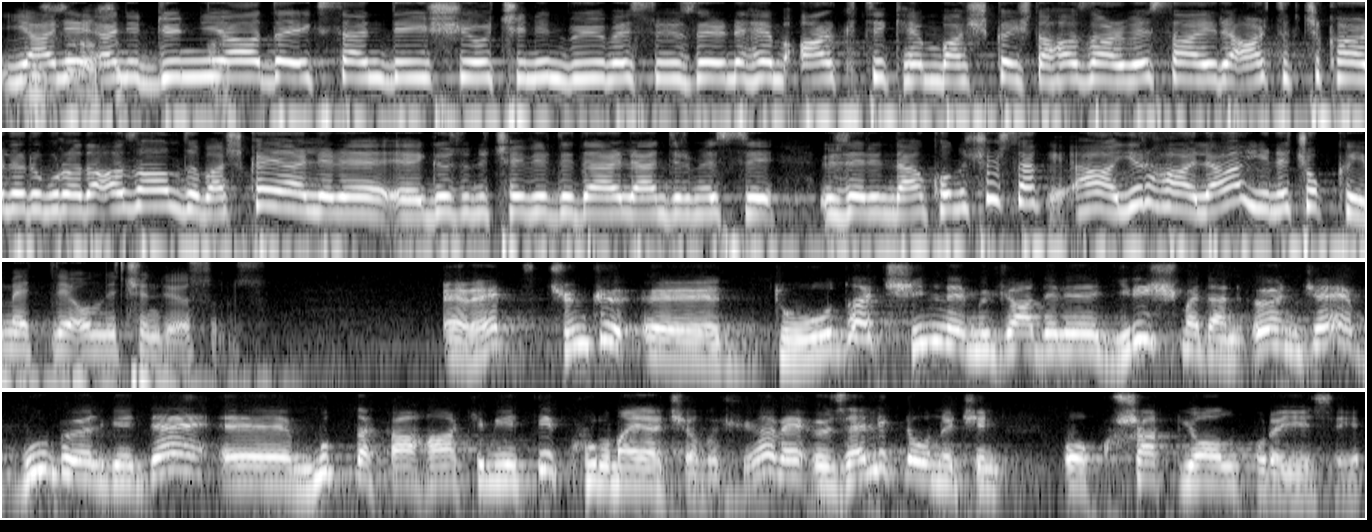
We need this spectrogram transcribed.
Yani uluslararası- hani dünyada eksen değişiyor. Çin'in büyümesi üzerine hem Arktik hem başka işte Hazar vesaire artık çıkarları burada azaldı. Başka yerlere e, gözünü çevirdi değerlendirmesi üzerinden konuşursak hayır hala yine çok kıymetli onun için diyorsunuz. Evet, çünkü e, doğuda Çin'le mücadeleye girişmeden önce bu bölgede e, mutlaka hakimiyeti kurmaya çalışıyor ve özellikle onun için o kuşak yol projesi,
